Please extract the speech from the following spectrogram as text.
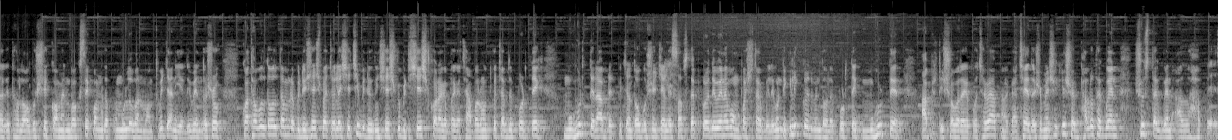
থাকে, তাহলে অবশ্যই কমেন্ট বক্সে কমেন্ট আপনার মূল্যবান মন্তব্য জানিয়ে দেবেন। দর্শক, কথা বলতে বলতে আমরা ভিডিও শেষ পা চলে এসেছি। ভিডিও শেষ ভিডিও শেষ করার আপনার কাছে আবার অনুরোধ করছি, আপনি প্রত্যেক মুহূর্তের আপডেট পেয়েছেন তো অবশ্যই চ্যানেলে সাবস্ক্রাইব করে দেবেন এবং পাশে থাকা বেলেগুনটি ক্লিক করে দেবেন, তাহলে প্রত্যেক মুহূর্তের আপডেটটি সবার আগে পৌঁছাবে আপনার কাছে। দর্শক মেশে সব ভালো থাকবেন, সুস্থ থাকবেন, আল্লাহ হাফেজ।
